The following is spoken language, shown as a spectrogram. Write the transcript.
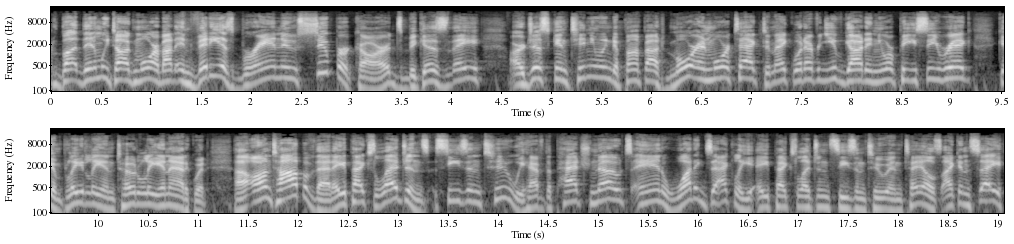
But then we talk more about NVIDIA's brand new super cards because they are just continuing to pump out more and more tech to make whatever you've got in your PC rig completely and totally inadequate. Uh, on top of that, Apex Legends Season 2, we have the patch notes and what exactly Apex Legends Season 2 entails. I can say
